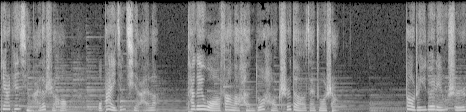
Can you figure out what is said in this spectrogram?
第二天醒来的时候，我爸已经起来了，他给我放了很多好吃的在桌上。抱着一堆零食，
